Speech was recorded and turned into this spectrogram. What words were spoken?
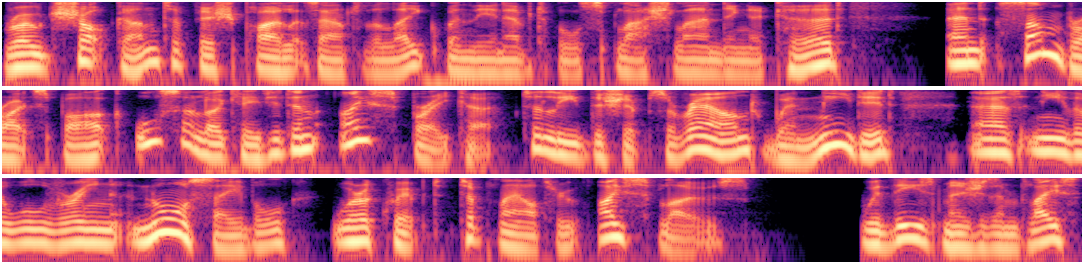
rode shotgun to fish pilots out of the lake when the inevitable splash landing occurred, and some Bright Spark also located an icebreaker to lead the ships around when needed, as neither Wolverine nor Sable were equipped to plough through ice floes. With these measures in place,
